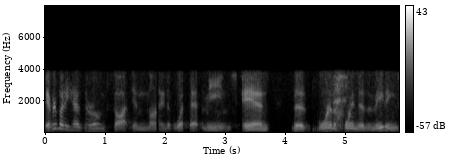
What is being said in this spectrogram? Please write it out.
everybody has their own thought in mind of what that means, and the one of the points of the meetings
